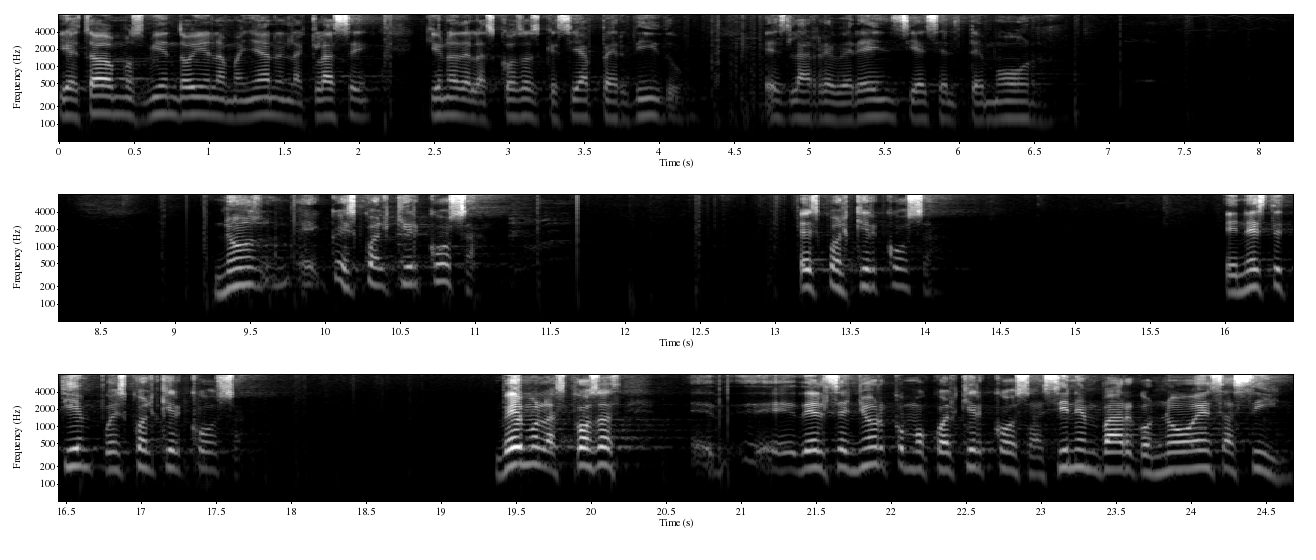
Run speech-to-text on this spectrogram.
Ya estábamos viendo hoy en la mañana en la clase que una de las cosas que se ha perdido es la reverencia, es el temor. No es cualquier cosa. Es cualquier cosa. En este tiempo es cualquier cosa. Vemos las cosas eh, del Señor como cualquier cosa. Sin embargo, no es así.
